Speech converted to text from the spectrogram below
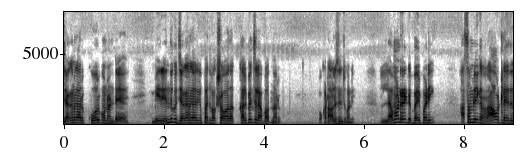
జగన్ గారు కోరుకుంటుంటే మీరు ఎందుకు జగన్ గారికి ప్రతిపక్ష హోదా కల్పించలేకపోతున్నారు? ఒకటి ఆలోచించుకోండి. లెవన్ రెడ్డి భయపడి అసెంబ్లీకి రావట్లేదు.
